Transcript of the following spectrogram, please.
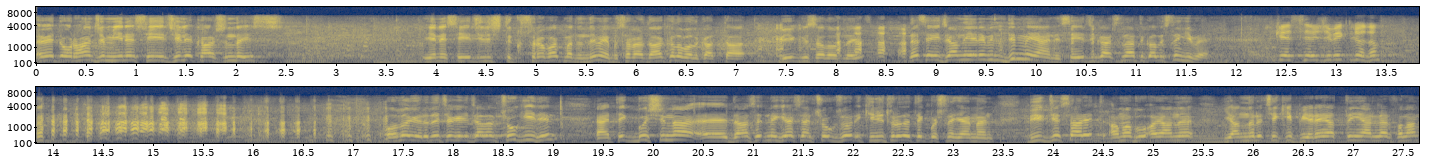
Evet Orhancığım yine seyirciyle karşındayız. Yine seyircili çıktı. Kusura bakmadın değil mi? Bu sefer daha kalabalık hatta. Büyük bir salondayız. Nasıl heyecanlı yenebildin mi yani? Seyirci karşısına artık alıştın gibi. Bu kez seyirci bekliyordum. Ona göre de çok heyecanlı. Çok iyiydin. Yani tek başına e, dans etmek gerçekten çok zor. İkinci tura da tek başına gelmen büyük cesaret. Ama bu ayağını yanlara çekip yere yattığın yerler falan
